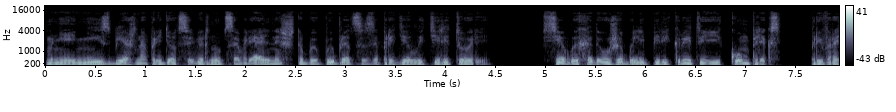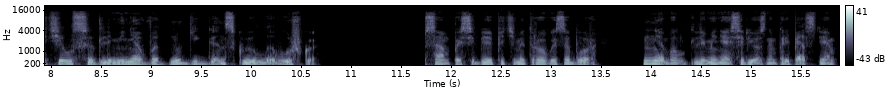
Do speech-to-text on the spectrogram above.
Мне неизбежно придется вернуться в реальность, чтобы выбраться за пределы территории. Все выходы уже были перекрыты, и комплекс превратился для меня в одну гигантскую ловушку. Сам по себе пятиметровый забор не был для меня серьезным препятствием,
